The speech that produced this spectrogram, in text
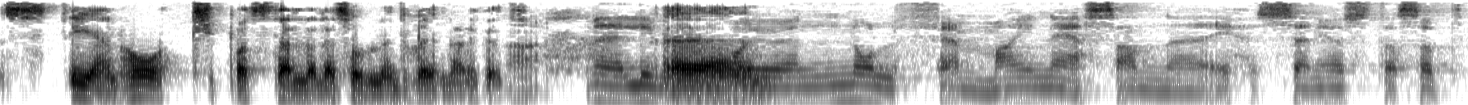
stenhårt på ett ställe där solen inte skiner riktigt. Ja. Liverpool har ju en 05 i näsan eh, i höst, sen i höstas. Så att, eh,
